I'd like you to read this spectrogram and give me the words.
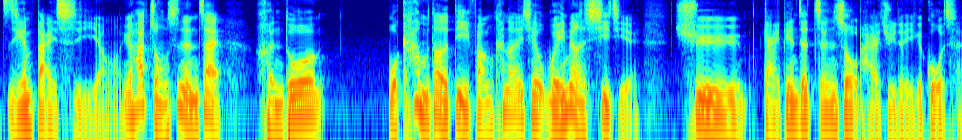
自己跟白痴一样哦，因为他总是能在很多我看不到的地方，看到一些微妙的细节，去改变这整手牌局的一个过程。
